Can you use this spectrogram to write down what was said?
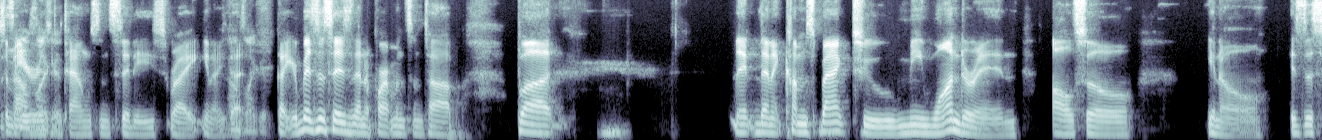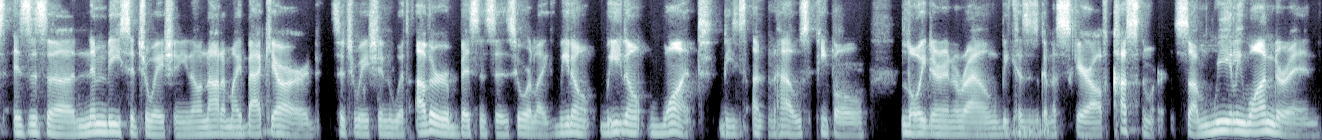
some areas like in it. towns and cities right? You know you got like got your businesses and then apartments on top. But then, then it comes back to me wondering also you know is this is this a nimby situation you know not in my backyard situation with other businesses who are like we don't we don't want these unhoused people loitering around because it's mm-hmm. going to scare off customers so i'm really wondering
